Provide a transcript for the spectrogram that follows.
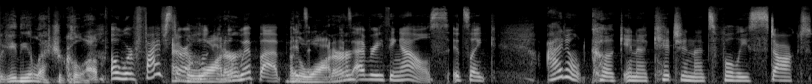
hooking the electrical up. Oh, we're five star hooking water? the whip up. And the water? It's everything else. It's like I don't cook in a kitchen that's fully stocked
